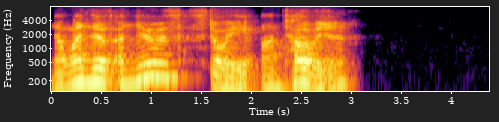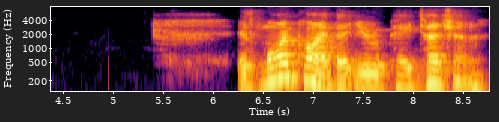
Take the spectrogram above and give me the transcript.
Now, when there's a news story on television, it's more important that you pay attention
